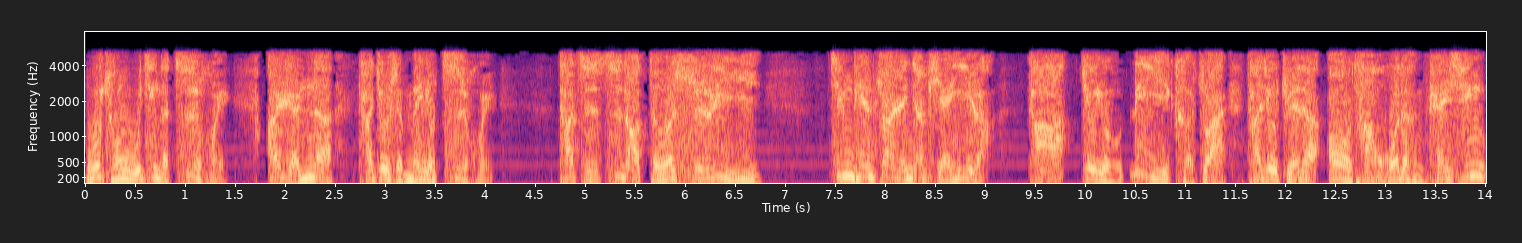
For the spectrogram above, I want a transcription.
无穷无尽的智慧，而人呢，他就是没有智慧，他只知道得失利益。今天赚人家便宜了，他就有利益可赚，他就觉得哦，他活得很开心。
